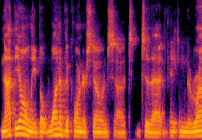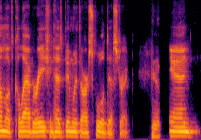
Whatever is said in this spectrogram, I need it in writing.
not the only but one of the cornerstones uh, t- to that in the realm of collaboration has been with our school district. Yeah. And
